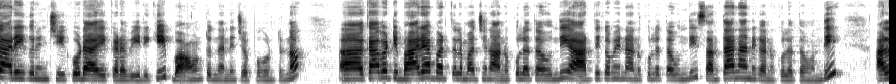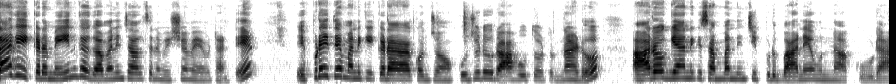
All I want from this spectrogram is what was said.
తారీఖు నుంచి కూడా ఇక్కడ వీరికి బాగుంటుందని చెప్పుకుంటున్నాం. కాబట్టి భార్యాభర్తల మధ్యన అనుకూలత ఉంది ఆర్థికమైన అనుకూలత ఉంది సంతానానికి అనుకూలత ఉంది. అలాగే ఇక్కడ మెయిన్గా గమనించాల్సిన విషయం ఏమిటంటే ఎప్పుడైతే మనకి ఇక్కడ కొంచెం కుజుడు రాహుతోటి ఉన్నాడో ఆరోగ్యానికి సంబంధించి ఇప్పుడు బాగానే ఉన్నా కూడా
